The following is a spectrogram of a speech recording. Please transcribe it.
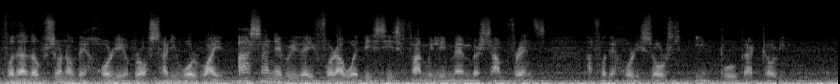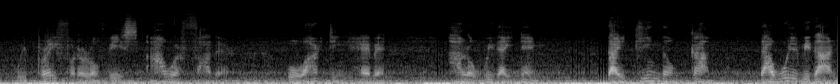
for the adoption of the Holy Rosary worldwide, as and every day for our deceased family members and friends, and for the holy souls in purgatory. We pray for all of this, our Father, who art in heaven, hallowed be thy name. Thy kingdom come, thy will be done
